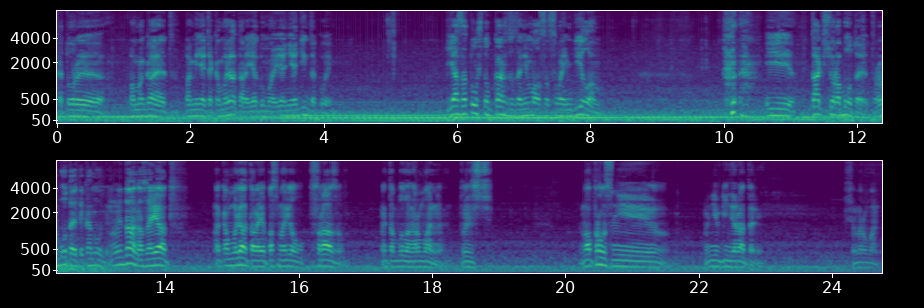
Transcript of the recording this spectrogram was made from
который помогает поменять аккумуляторы. Я думаю, я не один такой. Я за то, чтобы каждый занимался своим делом. И так все работает. Работает экономика. Ну и да, на заряд аккумулятора я посмотрел сразу. Это было нормально. То есть вопрос не, не в генераторе. Все нормально.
